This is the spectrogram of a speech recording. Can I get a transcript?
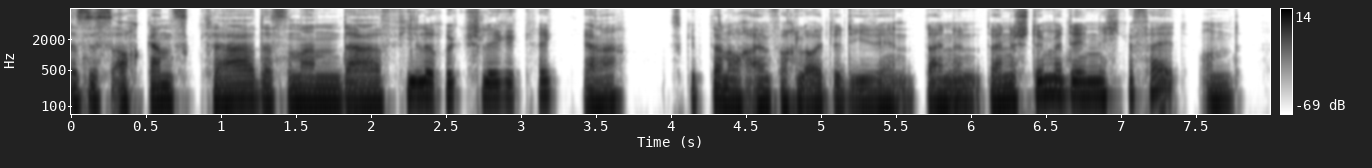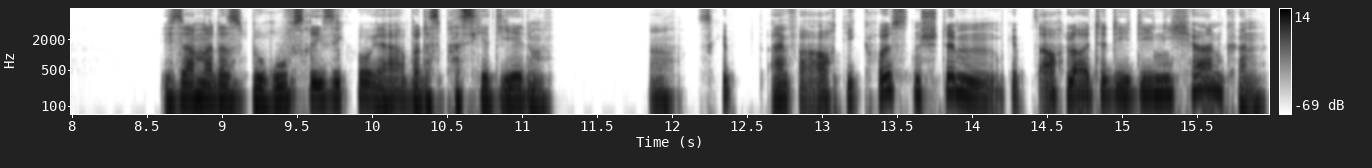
das ist auch ganz klar, dass man da viele Rückschläge kriegt, ja. Es gibt dann auch einfach Leute, die den, deine, deine Stimme denen nicht gefällt. Und ich sag mal, das ist Berufsrisiko, ja, aber das passiert jedem. Ja, es gibt einfach auch die größten Stimmen, gibt es auch Leute, die die nicht hören können.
